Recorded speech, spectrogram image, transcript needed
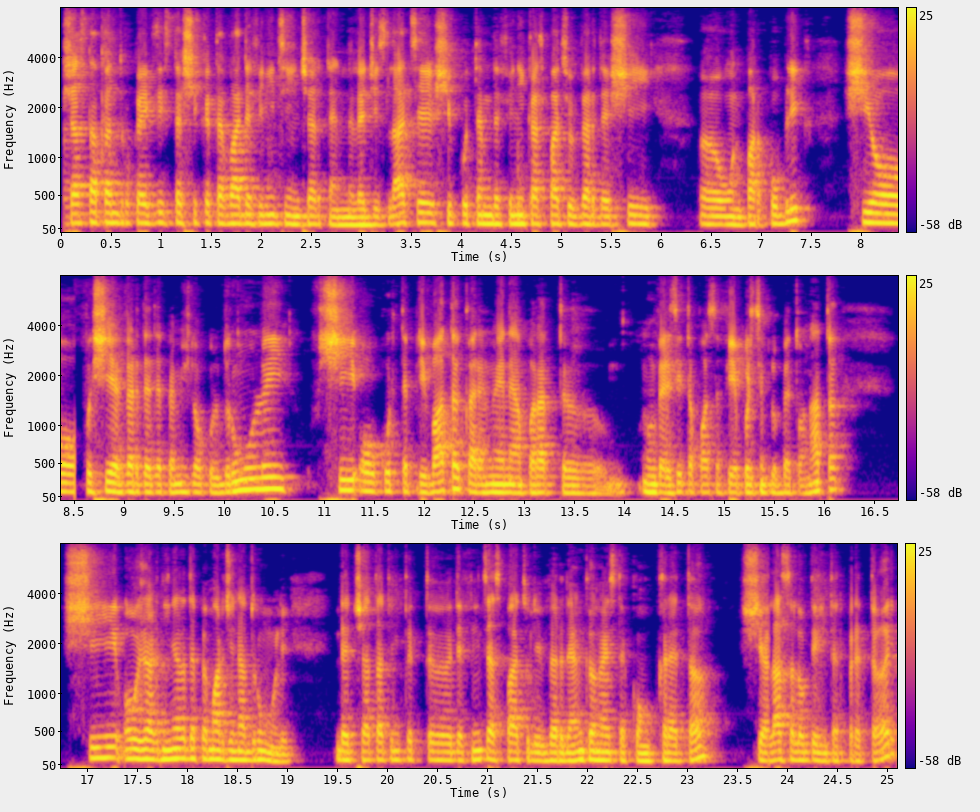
Și asta pentru că există și câteva definiții incerte în legislație și putem defini ca spațiu verde și uh, un parc public și o fâșie verde de pe mijlocul drumului și o curte privată care nu e neapărat uh, înverzită, poate să fie pur și simplu betonată și o jardinieră de pe marginea drumului. Deci, atât timp cât uh, definiția spațiului verde încă nu este concretă și lasă loc de interpretări,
